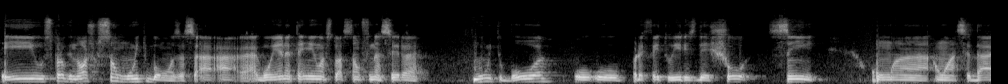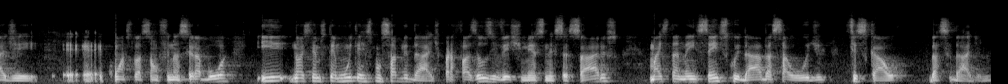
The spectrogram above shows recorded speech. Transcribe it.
e os prognósticos são muito bons. A, a, a Goiânia tem uma situação financeira muito boa, o, o prefeito Íris deixou, sim, uma, uma cidade é, é, com a situação financeira boa e nós temos que ter muita responsabilidade para fazer os investimentos necessários, mas também sem descuidar da saúde fiscal da cidade. Né?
